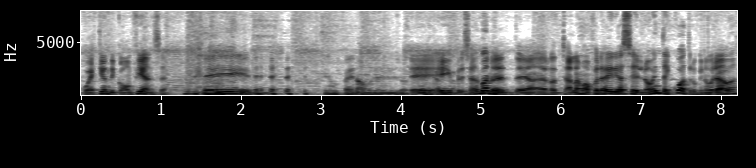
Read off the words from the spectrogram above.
Cuestión de confianza. Sí, es un fenómeno. Eh, es impresionante. Bueno, de- de- charlamos afuera de aire hace el 94 que no graba,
